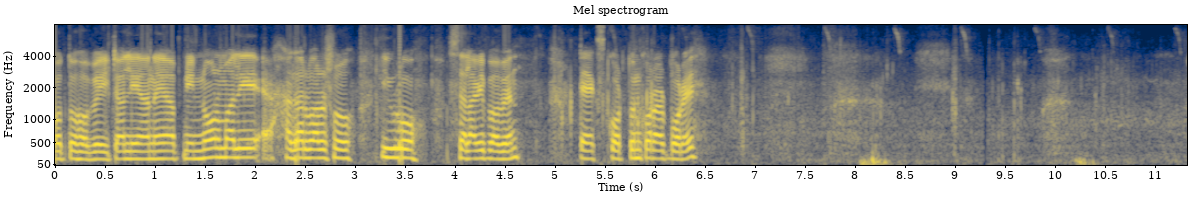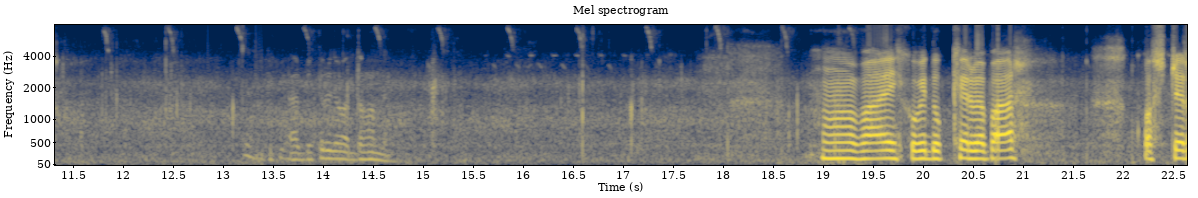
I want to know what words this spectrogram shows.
কত হবে? ইটালিয়ানে আপনি নর্মালি হাজার বারোশো ইউরো স্যালারি পাবেন। ট্যাক্স কর্তন করার পরে ভিতরে যাওয়ার দরকার নেই। হ্যাঁ ভাই খুবই দুঃখের ব্যাপার। কষ্টের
